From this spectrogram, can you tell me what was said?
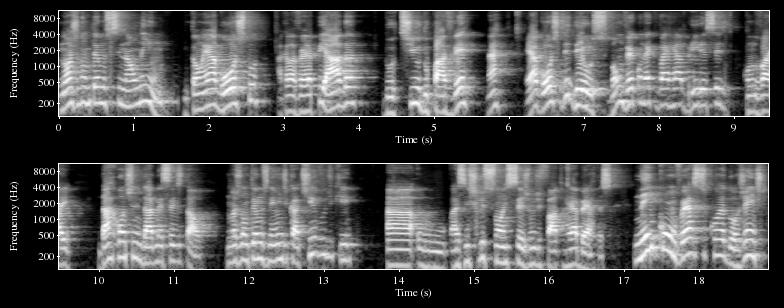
nós não temos sinal nenhum. Então é agosto, aquela velha piada do tio do pavê, né? É agosto de Deus. Vamos ver quando é que vai reabrir esse, quando vai dar continuidade nesse edital. Nós não temos nenhum indicativo de que ah, o, as inscrições sejam de fato reabertas. Nem conversa de corredor. Gente,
